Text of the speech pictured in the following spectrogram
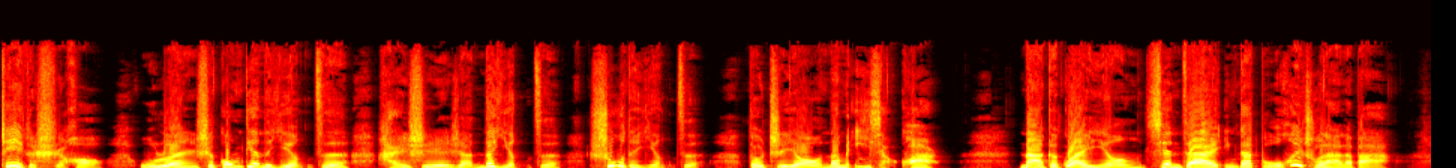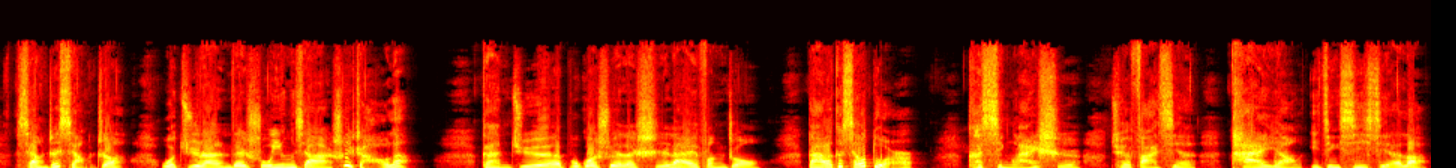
这个时候，无论是宫殿的影子，还是人的影子、树的影子。都只有那么一小块儿，那个怪影现在应该不会出来了吧？想着想着，我居然在树荫下睡着了，感觉不过睡了十来分钟，打了个小盹儿。可醒来时，却发现太阳已经西斜了，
